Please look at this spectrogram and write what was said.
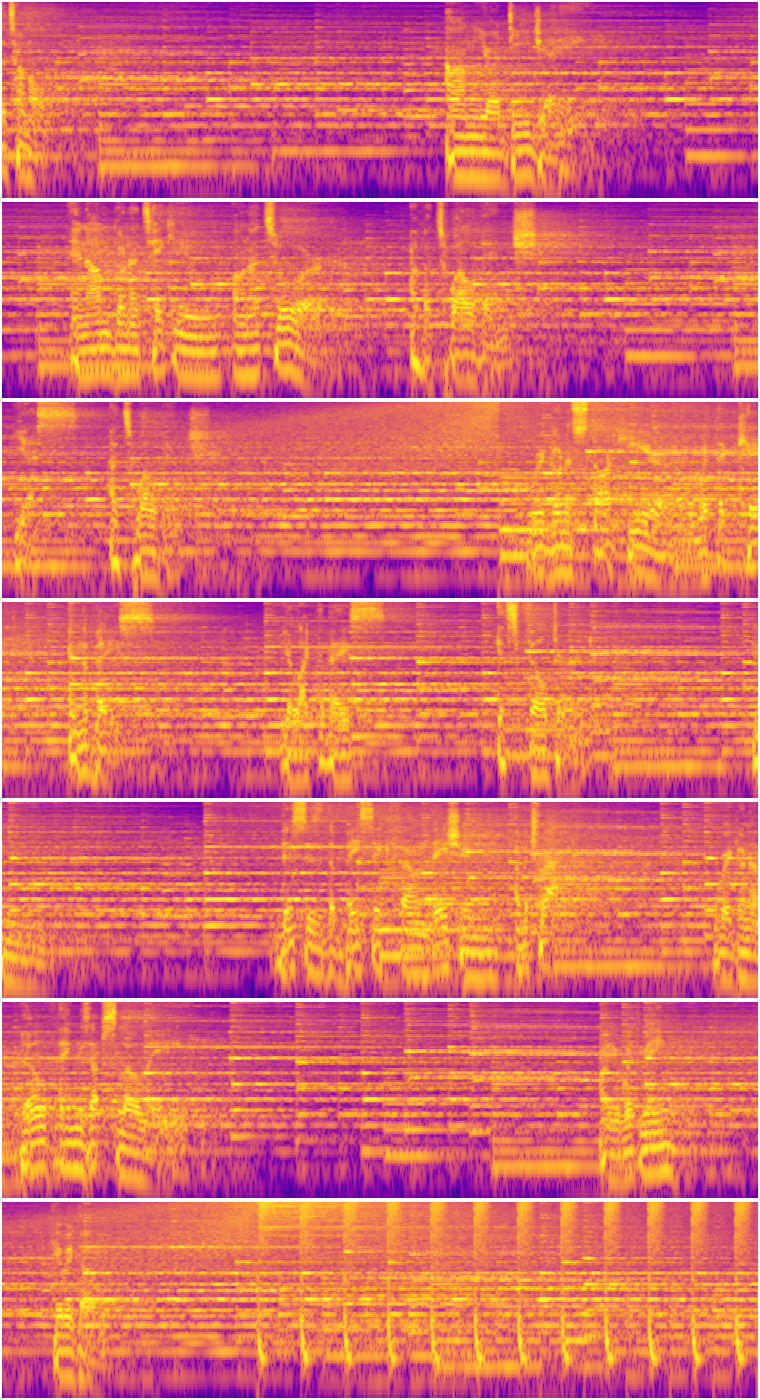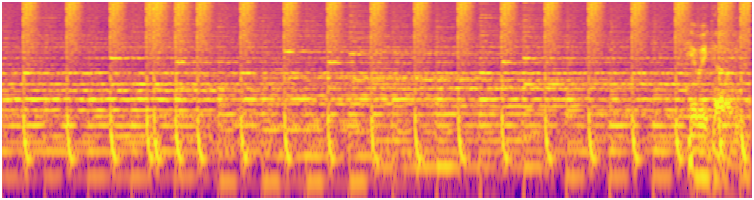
the tunnel. I'm your DJ, and I'm gonna take you on a tour of a 12 inch. Yes, a 12 inch. We're gonna start here with the kick and the bass. You like the bass? It's filtered. This is the basic foundation of a track. We're gonna build things up slowly. Are you with me? Here we go. Here we go.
